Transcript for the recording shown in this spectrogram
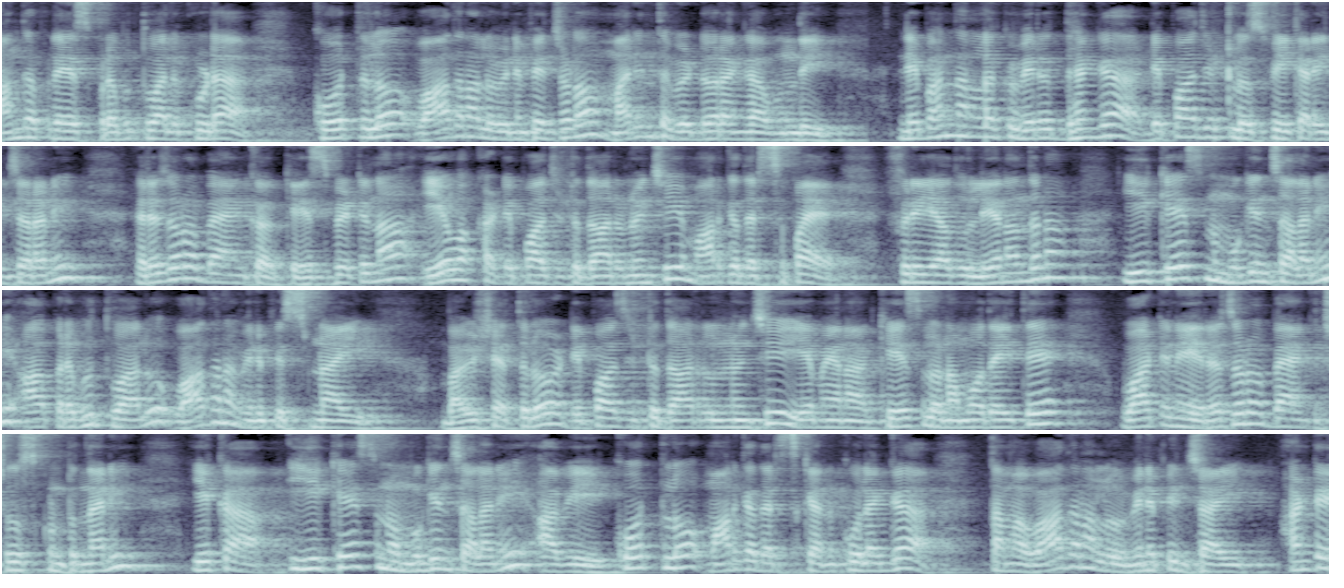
ఆంధ్రప్రదేశ్ ప్రభుత్వాలు కూడా కోర్టులో వాదనలు వినిపించడం మరింత విడ్డూరంగా ఉంది. నిబంధనలకు విరుద్ధంగా డిపాజిట్లు స్వీకరించారని రిజర్వ్ బ్యాంక్ కేసు పెట్టినా ఏ ఒక్క డిపాజిట్దారు నుంచి మార్గదర్శిపై ఫిర్యాదు లేనందున ఈ కేసును ముగించాలని ఆ ప్రభుత్వాలు వాదన వినిపిస్తున్నాయి. భవిష్యత్తులో డిపాజిట్దారుల నుంచి ఏమైనా కేసులు నమోదైతే వాటిని రిజర్వ్ బ్యాంక్ చూసుకుంటుందని. ఇక ఈ కేసును ముగించాలని అవి కోర్టులో మార్గదర్శికి అనుకూలంగా తమ వాదనలు వినిపించాయి. అంటే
